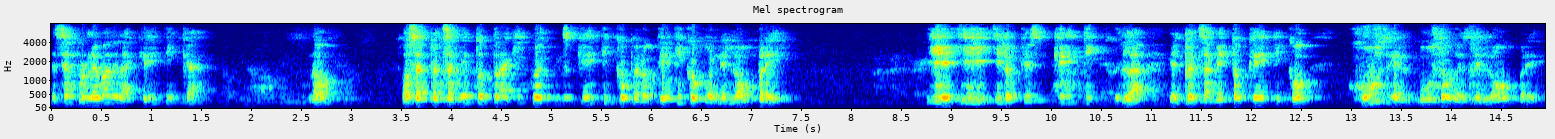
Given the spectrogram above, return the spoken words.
Es el problema de la crítica, ¿no? O sea, el pensamiento trágico es crítico, pero crítico con el hombre. Y, y- y lo que es crítico, la- el pensamiento crítico juzga el mundo desde el hombre.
